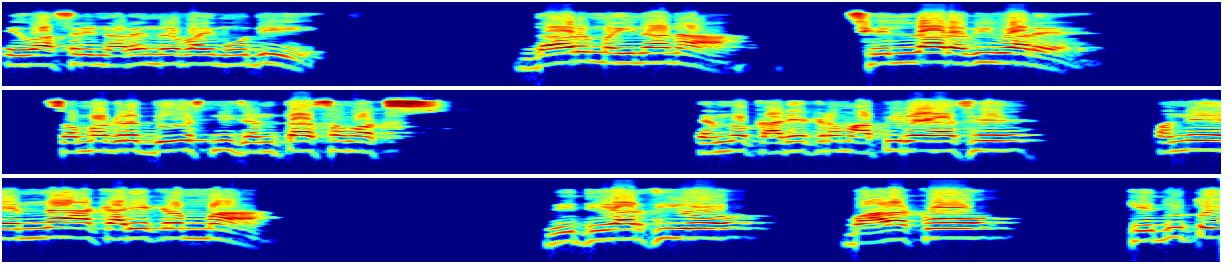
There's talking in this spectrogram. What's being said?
એવા શ્રી નરેન્દ્રભાઈ મોદી દર મહિનાના છેલ્લા રવિવારે સમગ્ર દેશની જનતા સમક્ષ એમનો કાર્યક્રમ આપી રહ્યા છે અને એમના આ કાર્યક્રમમાં વિદ્યાર્થીઓ, બાળકો, ખેડૂતો,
